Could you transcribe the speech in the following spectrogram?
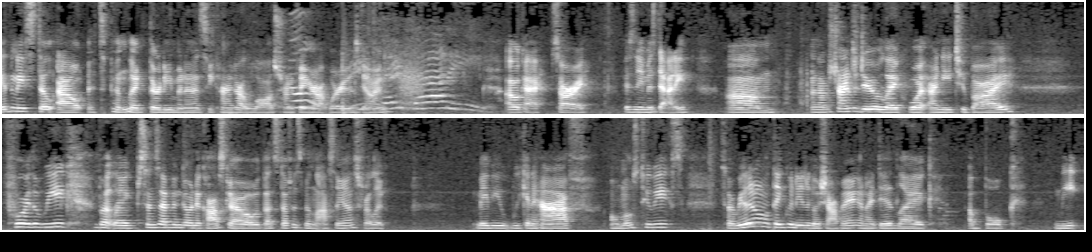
Anthony's still out. It's been like 30 minutes. He kind of got lost trying to figure out where he was going. Oh, okay, sorry. His name is Daddy. Um, and I was trying to do like what I need to buy for the week. But like since I've been going to Costco, that stuff has been lasting us for like maybe week and a half, almost two weeks. So I really don't think we need to go shopping. And I did like a bulk meat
